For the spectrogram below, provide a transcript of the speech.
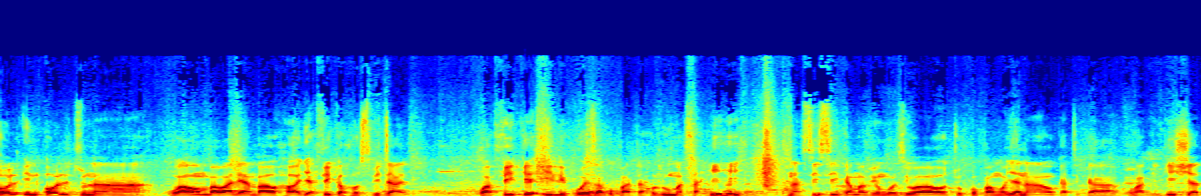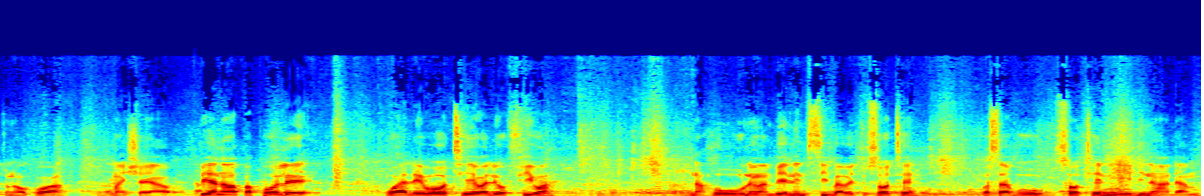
all in all, tunawaomba wale ambao hawajafika hospitali wafike ili kuweza kupata huduma sahihi, na sisi kama viongozi wao tuko pamoja nao katika kuhakikisha tunaokoa maisha yao. Pia nawapa pole wale wote waliofiwa, na huu niwaambie ni msiba wetu sote, kwa sababu sote ni binadamu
